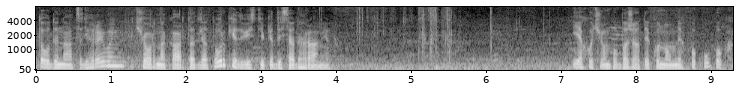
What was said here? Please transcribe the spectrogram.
111 гривень. Чорна карта для турки 250 грамів. Я хочу вам побажати економних покупок.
